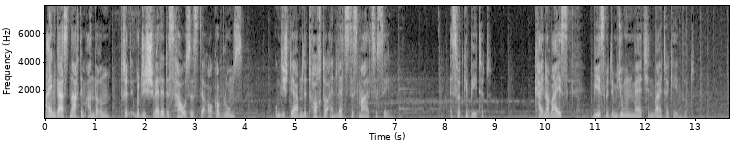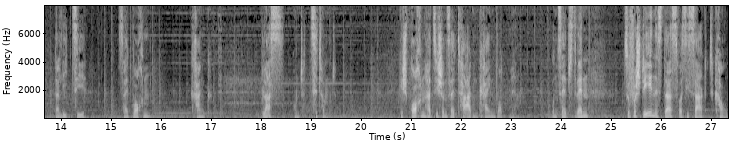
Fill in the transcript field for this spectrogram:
Ein Gast nach dem anderen tritt über die Schwelle des Hauses der Ockerblums um die sterbende Tochter ein letztes Mal zu sehen. Es wird gebetet. Keiner weiß, wie es mit dem jungen Mädchen weitergehen wird. Da liegt sie, seit Wochen, krank, blass und zitternd. Gesprochen hat sie schon seit Tagen kein Wort mehr. Und selbst wenn, zu verstehen ist das, was sie sagt, kaum.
